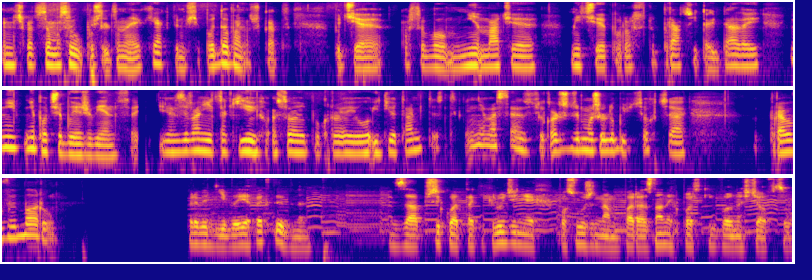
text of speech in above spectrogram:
na przykład są osoby upośledzone jak ja, którym się podoba na przykład bycie osobą, nie macie, miecie po prostu pracy i tak dalej, nie, nie potrzebujesz więcej. I nazywanie takich osób pokroju idiotami to jest takie, nie ma sensu, każdy może lubić co chce. Prawo wyboru. sprawiedliwy i efektywny. Za przykład takich ludzi niech posłuży nam para znanych polskich wolnościowców.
